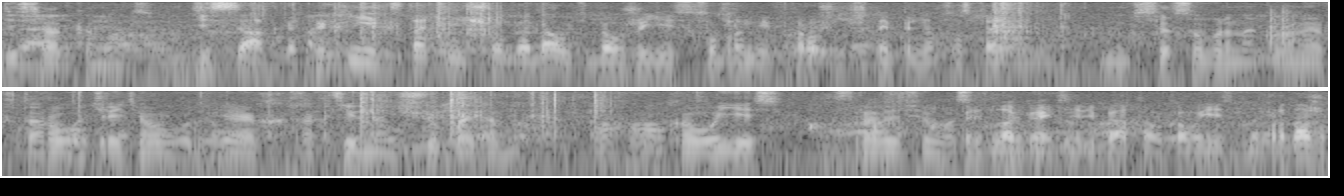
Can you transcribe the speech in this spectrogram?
Десятка максимум. Десятка. Какие, кстати, еще года у тебя уже есть собранные в хорошем штемпельном состоянии? Ну, все собраны, кроме второго и третьего года. Я их активно ищу, поэтому у кого есть, с радостью вас Предлагайте, приобрету. ребята, у кого есть на продажу.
